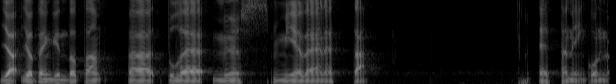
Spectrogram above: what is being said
Ja jotenkin tota, äh, tulee myös mieleen, että että niin kun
